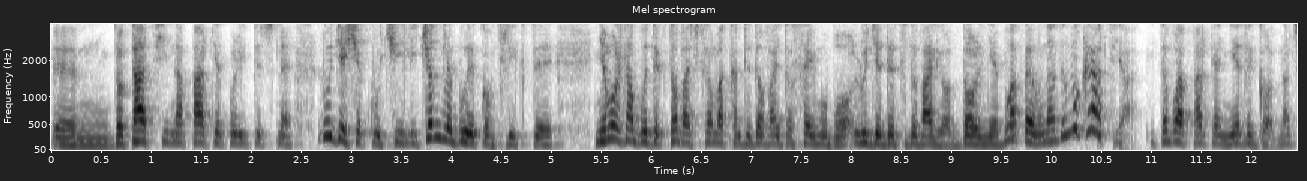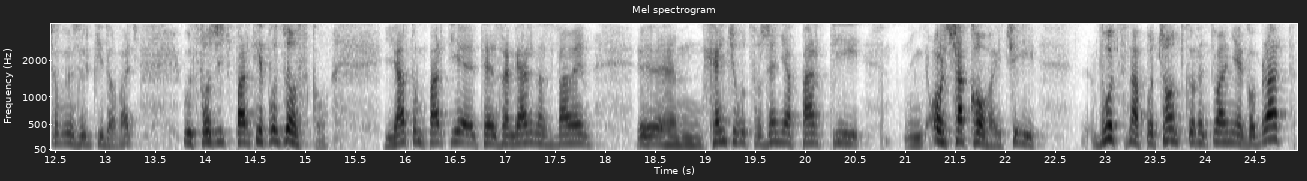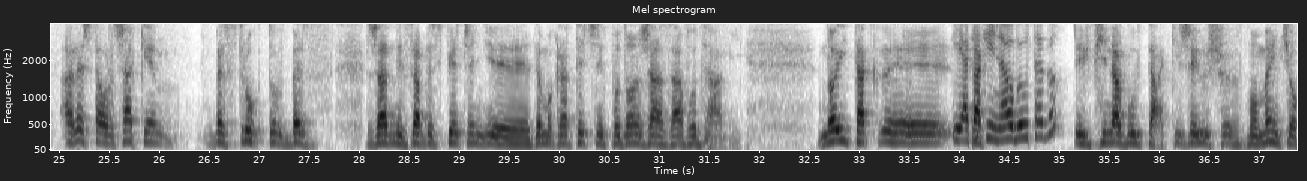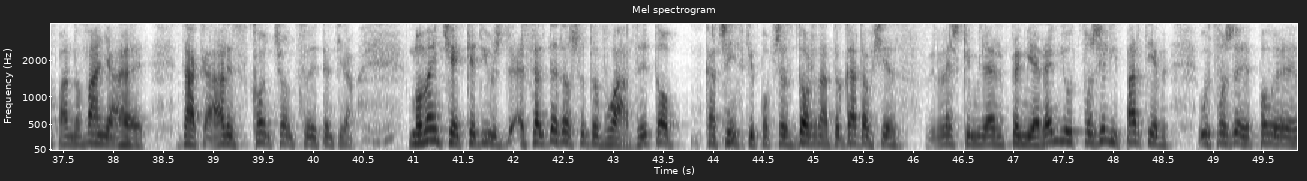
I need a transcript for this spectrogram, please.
em, dotacji na partie polityczne. Ludzie się kłócili, ciągle były konflikty. Nie można było dyktować, kto ma kandydować do Sejmu, bo ludzie decydowali oddolnie. Była pełna demokracja. I to była partia niewygodna. Trzeba było ją zlikwidować i utworzyć partię wodzowską. Ja tą partię, te zamiary nazwałem em, chęcią utworzenia partii mm, orszakowej, czyli wódz na początku, ewentualnie jego brat, a reszta orszakiem bez struktur, bez żadnych zabezpieczeń e, demokratycznych podąża za wodzami. No i tak. e, I jaki tak, finał był tego? finał był taki, że już w momencie opanowania, e, tak, ale skończąc ten finał, w momencie, kiedy już SLD doszło do władzy, to Kaczyński poprzez Dorna dogadał się z Leszkiem Millerem premierem i utworzyli partię, utworzy, po, e, e,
